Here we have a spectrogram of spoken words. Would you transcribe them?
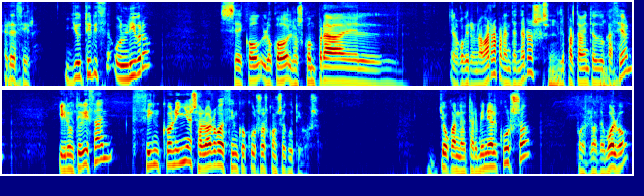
Es decir, yo utilizo un libro, se co- lo co- los compra el, el gobierno de Navarra, para entendernos, Sí. el Departamento de Educación, y lo utilizan cinco niños a lo largo de cinco cursos consecutivos. Yo cuando termine el curso, pues lo devuelvo.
